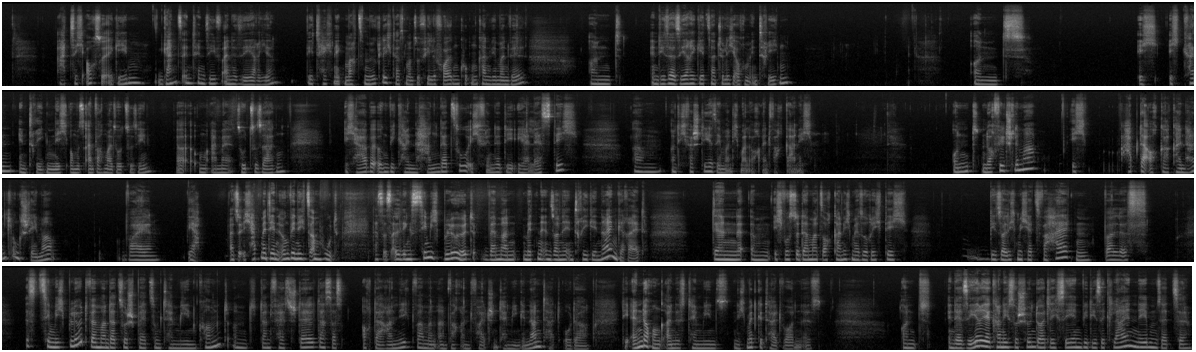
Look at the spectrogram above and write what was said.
hat sich auch so ergeben, ganz intensiv eine Serie. Die Technik macht es möglich, dass man so viele Folgen gucken kann, wie man will. Und in dieser Serie geht es natürlich auch um Intrigen. Und ich, ich kann Intrigen nicht, um es einfach mal so zu sehen, äh, um einmal so zu sagen. Ich habe irgendwie keinen Hang dazu. Ich finde die eher lästig. Ähm, und ich verstehe sie manchmal auch einfach gar nicht. Und noch viel schlimmer, ich habe da auch gar kein Handlungsschema, weil, ja, also ich habe mit denen irgendwie nichts am Hut. Das ist allerdings ziemlich blöd, wenn man mitten in so eine Intrige hineingerät. Denn ähm, ich wusste damals auch gar nicht mehr so richtig, wie soll ich mich jetzt verhalten, weil es ist ziemlich blöd, wenn man da zu spät zum Termin kommt und dann feststellt, dass das auch daran liegt, weil man einfach einen falschen Termin genannt hat oder die Änderung eines Termins nicht mitgeteilt worden ist. Und in der Serie kann ich so schön deutlich sehen, wie diese kleinen Nebensätze,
